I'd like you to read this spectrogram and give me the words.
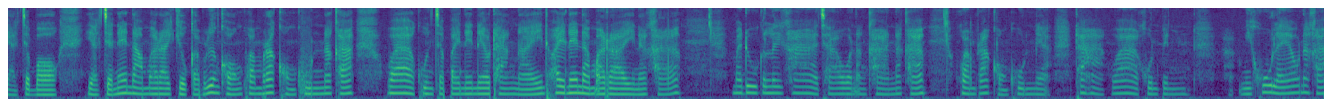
อยากจะบอก อยากจะแนะนำอะไรเกี่ยวกับเรื่องของความรักของคุณนะคะ ว่าคุณจะไปในแนวทางไหนไพ่แนะนำอะไรนะคะมาดูกันเลยค่ะ ชาววันอังคารนะคะ ความรักของคุณเนี่ย ถ้าหากว่าคนเป็น มีคู่แล้วนะคะ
